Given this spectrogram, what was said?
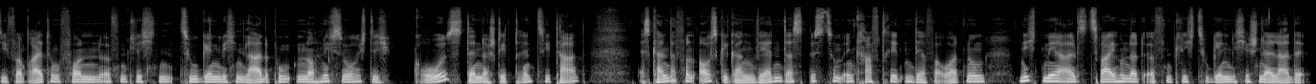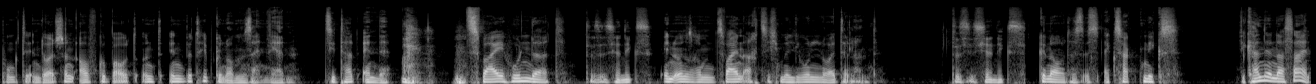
die Verbreitung von öffentlichen zugänglichen Ladepunkten noch nicht so richtig groß, denn da steht drin, Zitat, es kann davon ausgegangen werden, dass bis zum Inkrafttreten der Verordnung nicht mehr als 200 öffentlich zugängliche Schnellladepunkte in Deutschland aufgebaut und in Betrieb genommen sein werden. Zitat Ende. 200 Das ist ja nix. in unserem 82 Millionen Leute Land. Das ist ja nix. Genau, das ist exakt nix. Wie kann denn das sein?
